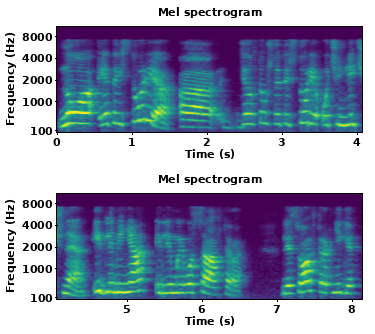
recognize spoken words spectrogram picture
Но эта история, а, дело в том, что эта история очень личная и для меня, и для моего соавтора, для соавтора книги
